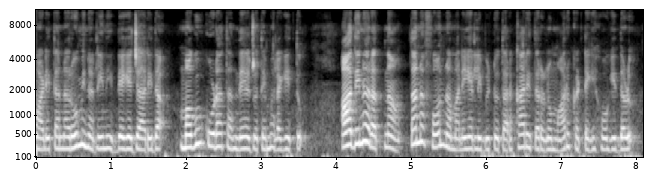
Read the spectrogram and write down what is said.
ಮಾಡಿ ತನ್ನ ರೂಮಿನಲ್ಲಿ ನಿದ್ದೆಗೆ ಜಾರಿದ ಮಗು ಕೂಡ ತಂದೆಯ ಜೊತೆ ಮಲಗಿತ್ತು. ಆ ದಿನ ರತ್ನ ತನ್ನ ಫೋನ್ನ ಮನೆಯಲ್ಲಿ ಬಿಟ್ಟು ತರಕಾರಿ ತರಲು ಮಾರುಕಟ್ಟೆಗೆ ಹೋಗಿದ್ದಳು.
